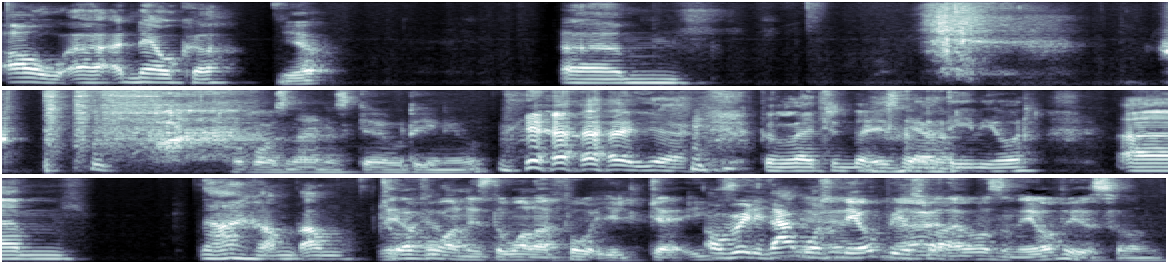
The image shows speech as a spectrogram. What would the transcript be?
Oh, uh, Anelka. Yep. Um, Otherwise known as Galdino. yeah, the legend that is Galdini. Um, no, I'm. I'm The other one is the one I thought you'd get. Oh, really? That wasn't the obvious no, one? That wasn't the obvious one.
